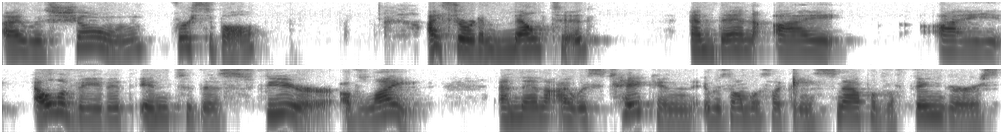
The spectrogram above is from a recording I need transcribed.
I was shown, first of all, I sort of melted and then I I elevated into this sphere of light. And then I was taken, it was almost like in the snap of a fingers,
